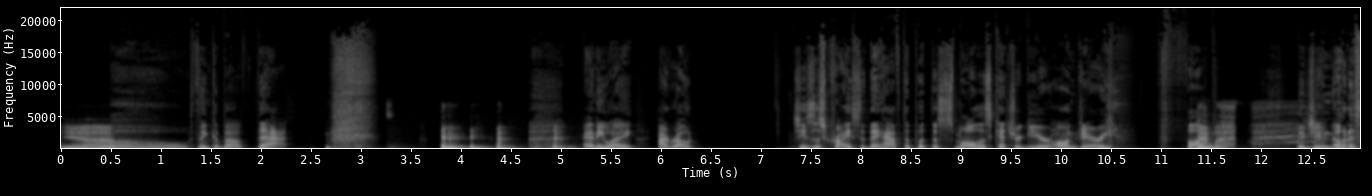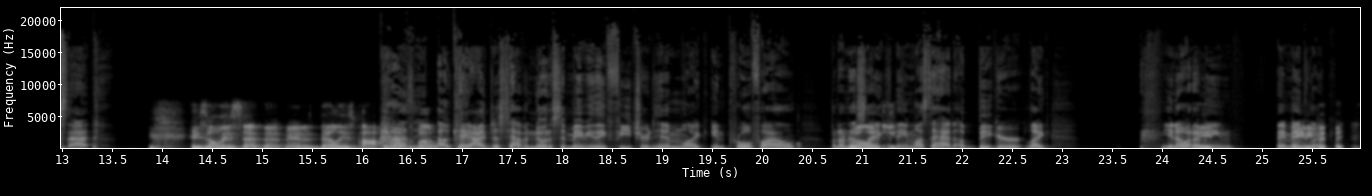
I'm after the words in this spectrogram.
Yeah. Oh, think about that. anyway, I wrote, Jesus Christ, did they have to put the smallest catcher gear on Jerry? Fuck. did you notice that? He's always said that, man. His belly's popping out the bottom. okay, I just haven't noticed it. Maybe they featured him like in profile, but I'm just Well, like, think- they must have had a bigger, like, you know what I mean? They make maybe, like, but, but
